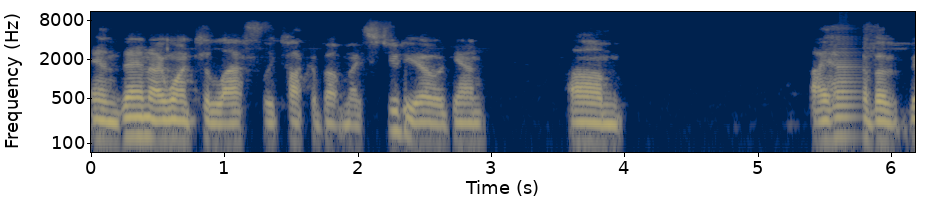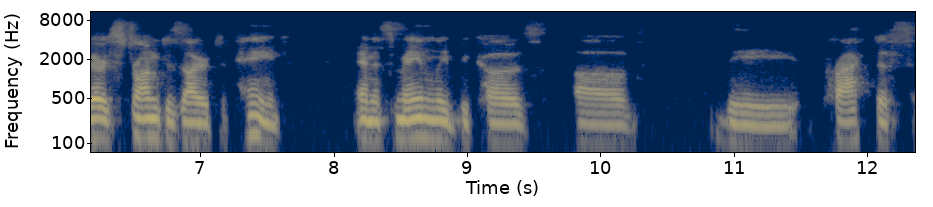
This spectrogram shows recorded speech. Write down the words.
and then I want to lastly talk about my studio again. Um, I have a very strong desire to paint, and it's mainly because of the practice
